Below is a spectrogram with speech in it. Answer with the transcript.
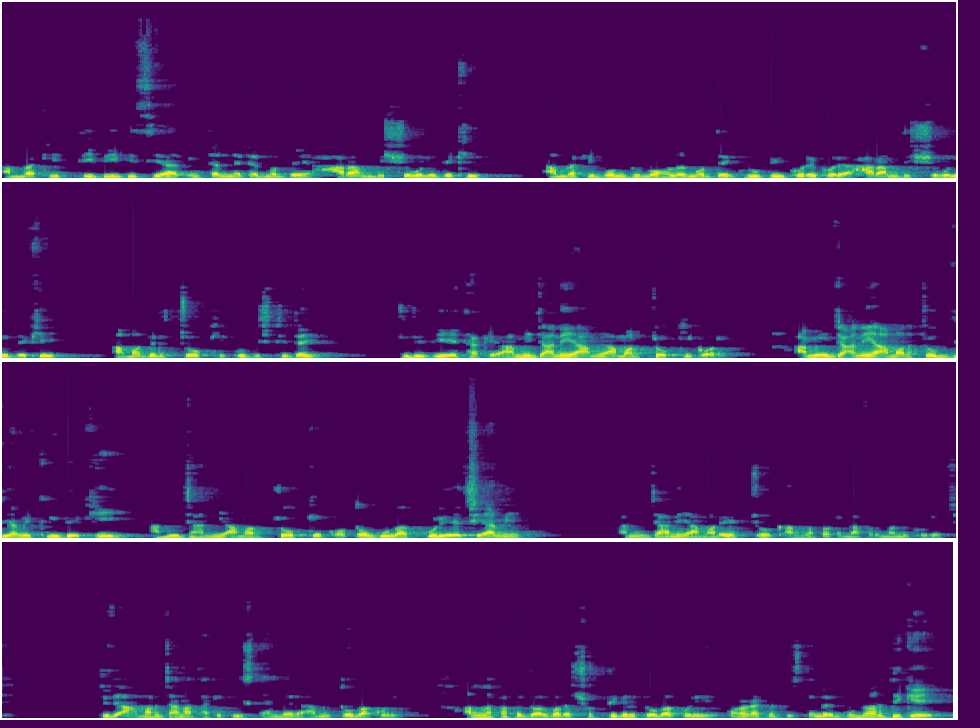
আমরা কি টিভি বিসিআর ইন্টারনেটের মধ্যে হারাম দৃশ্য বলে দেখি? আমরা কি বন্ধু মহলের মধ্যে গ্রুপিং করে করে হারাম দৃশ্য বলে দেখি? আমাদের চোখ কি কুদৃষ্টি দেয়? যদি দিয়ে থাকে, আমি জানি আমি আমার চোখ কি করে? আমি জানি আমার চোখ দিয়ে আমি কি দেখি? আমি জানি আমার চোখকে কত গুণা করিয়েছি আমি। আমি জানি আমার এই চোখ আল্লাহ পাকে নাফরমানি করেছে। যদি আমার জানা থাকে ইসলামের আমি তোবা করি। আল্লাহ পাকের দরবারে সত্যিকারে তোবা করি। মনে রাখবেন ইসলামের গুনার দিকে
